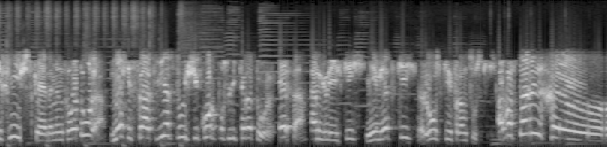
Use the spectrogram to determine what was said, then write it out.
техническая номенклатура, но и соответствующий корпус литературы. Это английский, немецкий, русский и французский. А во-вторых, э,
